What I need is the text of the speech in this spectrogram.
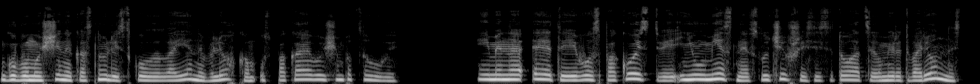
Губы мужчины коснулись скулы Лаены в легком, успокаивающем поцелуе. Именно это его спокойствие и неуместная в случившейся ситуации умиротворенность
